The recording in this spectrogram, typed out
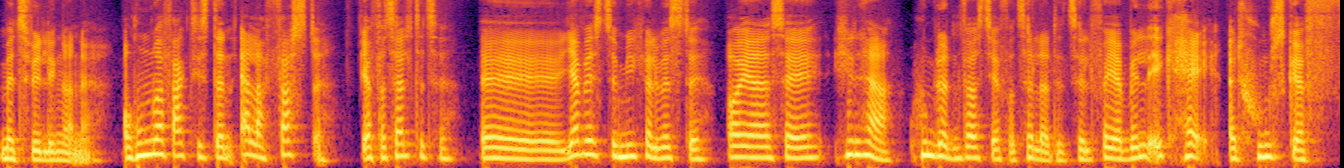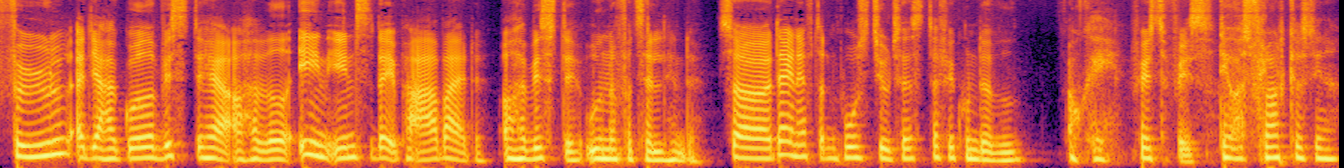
med tvillingerne. Og hun var faktisk den allerførste, jeg fortalte det til. Øh, jeg vidste, Michael vidste det, og jeg sagde, hende her, hun bliver den første, jeg fortæller det til, for jeg vil ikke have, at hun skal føle, at jeg har gået og vidst det her, og har været en eneste dag på arbejde, og har vidst det, uden at fortælle hende det. Så dagen efter den positive test, der fik hun det at vide. Okay. Face to face. Det er også flot, Christina.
